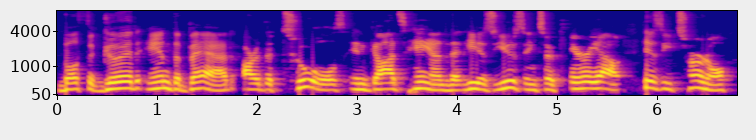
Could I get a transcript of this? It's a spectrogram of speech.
both the good and the bad, are the tools in God's hand that He is using to carry out His eternal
